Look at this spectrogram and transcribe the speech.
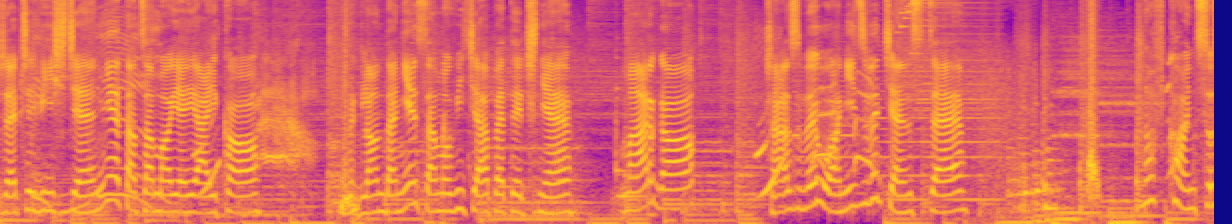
Rzeczywiście, nie to co moje jajko. Wygląda niesamowicie apetycznie. Margo, czas wyłonić zwycięzcę. No w końcu.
